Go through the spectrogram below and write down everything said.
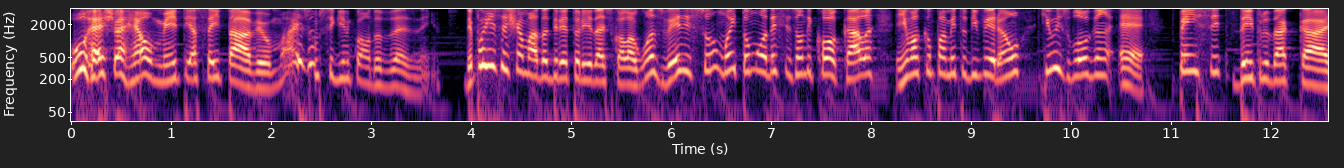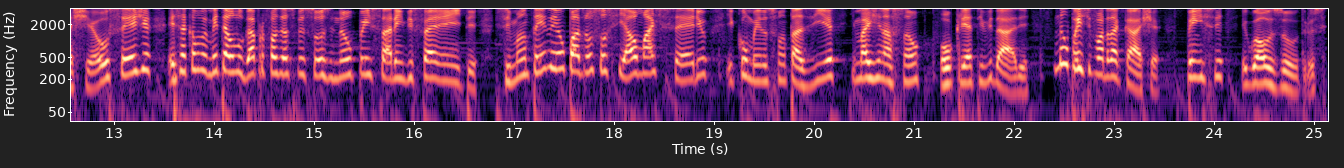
o resto é realmente aceitável. Mas vamos seguindo com a onda do desenho. Depois de ser chamada à diretoria da escola algumas vezes, sua mãe tomou a decisão de colocá-la em um acampamento de verão que o slogan é pense dentro da caixa. Ou seja, esse acampamento é um lugar para fazer as pessoas não pensarem diferente, se mantendo em um padrão social mais sério e com menos fantasia, imaginação ou criatividade. Não pense fora da caixa, pense igual aos outros.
